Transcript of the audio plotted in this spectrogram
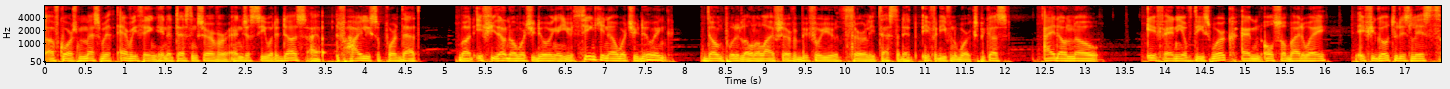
Of course, mess with everything in a testing server and just see what it does. I highly support that. But if you don't know what you're doing and you think you know what you're doing, don't put it on a live server before you thoroughly tested it, if it even works, because I don't know if any of these work. And also, by the way, if you go to this list,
